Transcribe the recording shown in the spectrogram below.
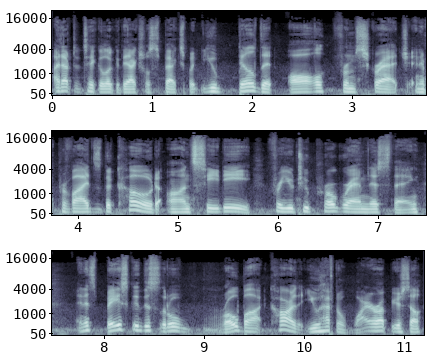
I'd have to take a look at the actual specs, but you build it all from scratch, and it provides the code on CD for you to program this thing. And it's basically this little robot car that you have to wire up yourself.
